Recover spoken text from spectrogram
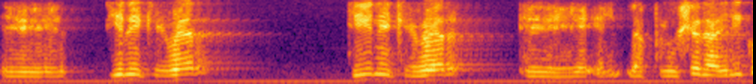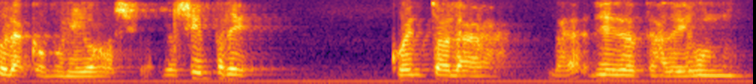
eh, tiene que ver, tiene que ver eh, la producción agrícola como negocio. Yo siempre cuento la, anécdota de un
